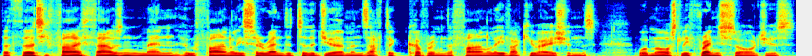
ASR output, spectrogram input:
The 35,000 men who finally surrendered to the Germans after covering the final evacuations were mostly French soldiers.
